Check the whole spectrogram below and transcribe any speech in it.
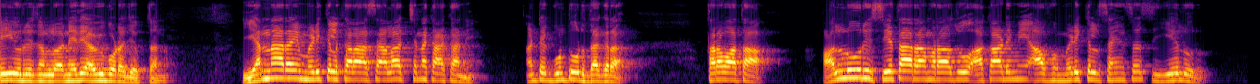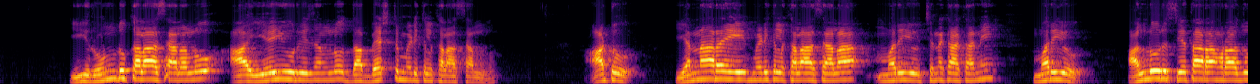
ఏయూ రీజన్లో అనేది అవి కూడా చెప్తాను. ఎన్ఆర్ఐ మెడికల్ కళాశాల చిన్నకాకాని అంటే గుంటూరు దగ్గర. తర్వాత Alluri Sitaramaraju academy of medical sciences Eluru. ఈ రెండు కళాశాలలు ఆ ఏయూ రీజన్లో ద బెస్ట్ మెడికల్ కళాశాలలు. అటు ఎన్ఆర్ఐ మెడికల్ కళాశాల మరియు చిన్నకాకాని మరియు Alluri Sitaramaraju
